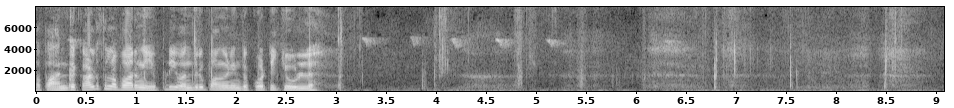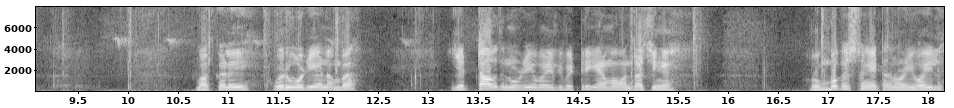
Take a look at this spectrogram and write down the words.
அப்போ அந்த காலத்தில் பாருங்கள் எப்படி வந்திருப்பாங்கன்னு இந்த கோட்டைக்கு உள்ள. மக்களே ஒரு வழியாக நம்ம எட்டாவது நுழைய வயலுக்கு வெற்றிகரமாக வந்தாச்சுங்க. ரொம்ப கஷ்டங்க எட்டாவது நுழைய வயல்.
